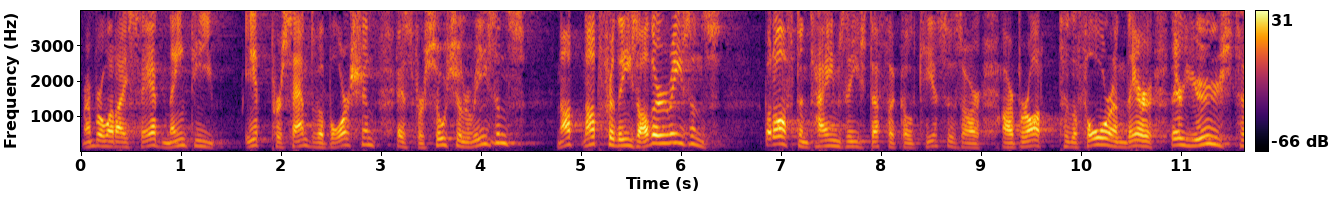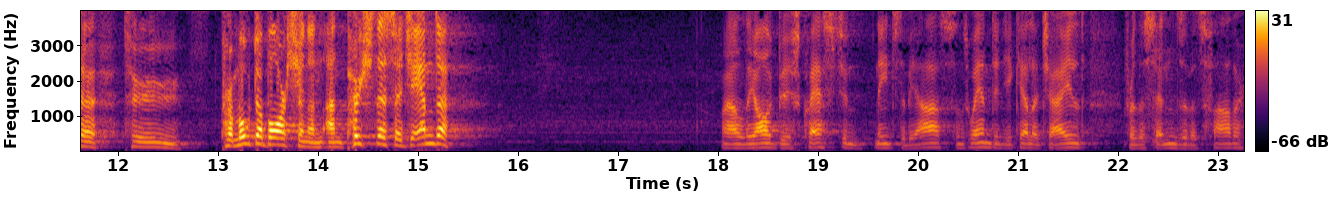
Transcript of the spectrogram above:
Remember what I said 98% of abortion is for social reasons, not, not for these other reasons. But oftentimes these difficult cases are, are brought to the fore and they're, they're used to, to promote abortion and, and push this agenda. Well, the obvious question needs to be asked since when did you kill a child for the sins of its father?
